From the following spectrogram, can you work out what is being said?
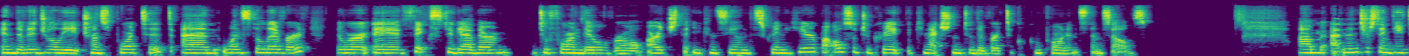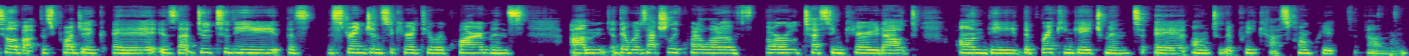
individually transported, and once delivered, they were uh, fixed together to form the overall arch that you can see on the screen here, but also to create the connection to the vertical components themselves. Um, an interesting detail about this project uh, is that due to the, the, the stringent security requirements, um, there was actually quite a lot of thorough testing carried out on the, the brick engagement uh, onto the precast concrete. Um,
